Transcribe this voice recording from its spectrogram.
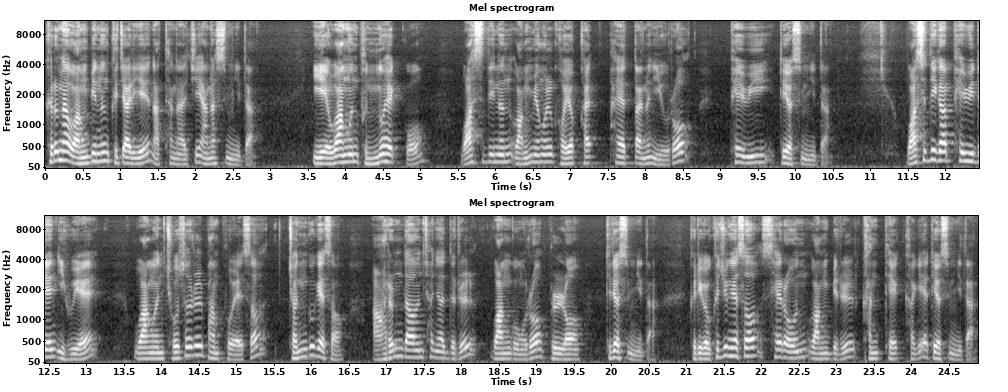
그러나 왕비는 그 자리에 나타나지 않았습니다. 이에 왕은 분노했고 와스디는 왕명을 거역하였다는 이유로 폐위되었습니다. 와스디가 폐위된 이후에 왕은 조서를 반포해서 전국에서 아름다운 처녀들을 왕궁으로 불러 들였습니다. 그리고 그 중에서 새로운 왕비를 간택하게 되었습니다.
